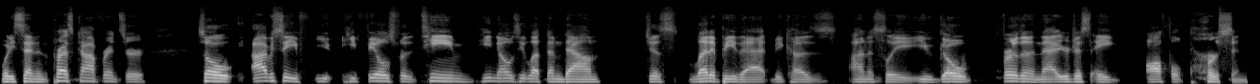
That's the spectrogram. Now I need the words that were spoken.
what he said in the press conference, or so obviously he, he feels for the team. He knows he let them down. Just let it be that because honestly, you go further than that, you're just a awful person.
